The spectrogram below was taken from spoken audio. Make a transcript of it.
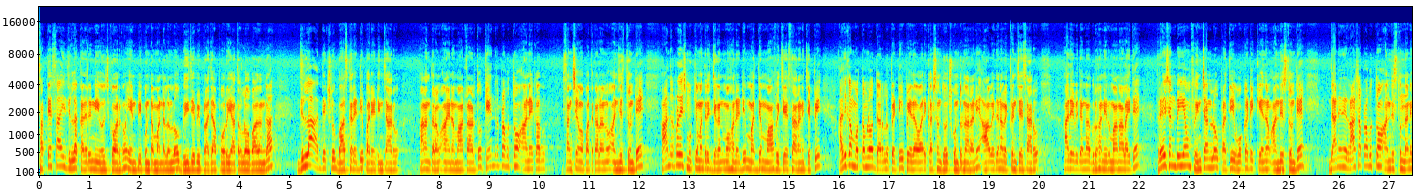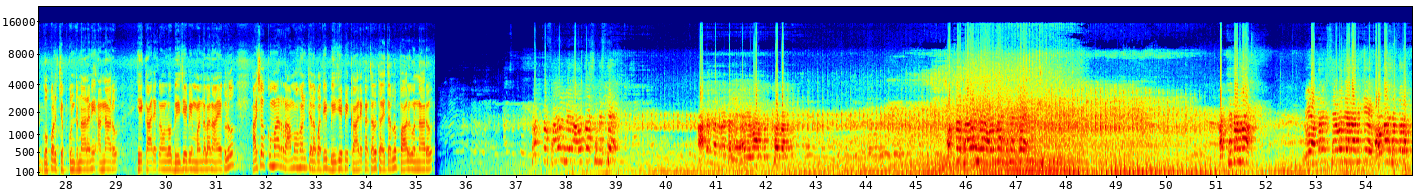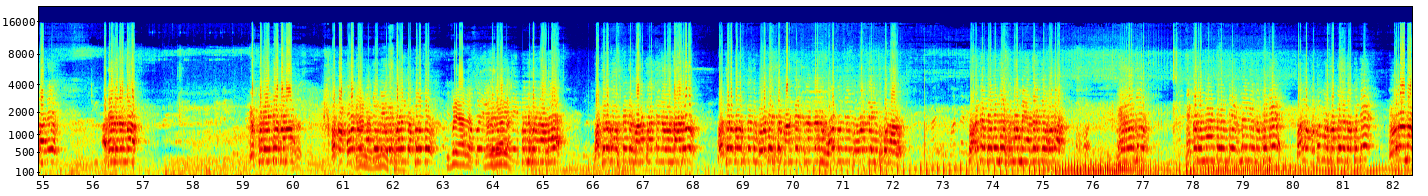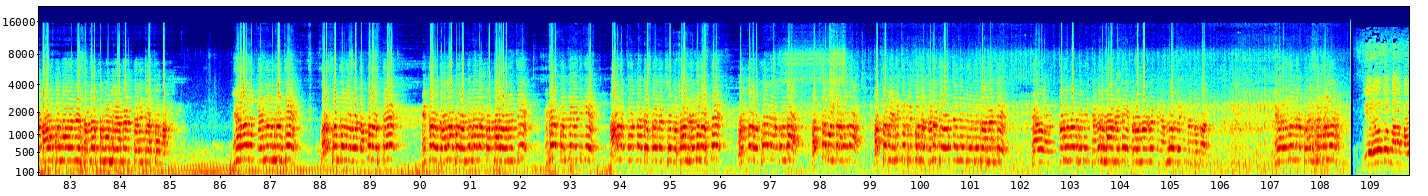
సత్యసాయి జిల్లా కదిరి నియోజకవర్గం ఎన్పికుంట మండలంలో బీజేపీ ప్రజాపోరు యాత్రలో భాగంగా జిల్లా అధ్యక్షుడు భాస్కర్ రెడ్డి పర్యటించారు. అనంతరం ఆయన మాట్లాడుతూ కేంద్ర ప్రభుత్వం అనేక సంక్షేమ పథకాలను అందిస్తుంటే ఆంధ్రప్రదేశ్ ముఖ్యమంత్రి జగన్మోహన్ రెడ్డి మద్యం మాఫీ చేస్తారని చెప్పి అధిక మొత్తంలో ధరలు పెట్టి పేదవారి కష్టం దోచుకుంటున్నారని ఆవేదన వ్యక్తం చేశారు. అదేవిధంగా గృహ నిర్మాణాలైతే రేషన్ బియ్యం పింఛన్లు ప్రతి ఒక్కటి కేంద్రం అందిస్తుంటే దానిని రాష్ట్ర ప్రభుత్వం అందిస్తుందని గొప్పలు చెప్పుకుంటున్నారని అన్నారు. ఈ కార్యక్రమంలో బీజేపీ మండల నాయకులు అశోక్ కుమార్ రామ్మోహన్ చలపతి బీజేపీ కార్యకర్తలు తదితరులు పాల్గొన్నారు. ఒక్కసారి మీరు అవకాశం ఇస్తే ఖచ్చితంగా మీ అందరికి సేవ చేయడానికి అవకాశం దొరుకుతుంది. అదేవిధంగా ఇప్పుడు కాదు మళ్ళీ చూడాలి? వజ్ర భాస్కర్ మన పార్టీలో ఉన్నాడు. వజ్ర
